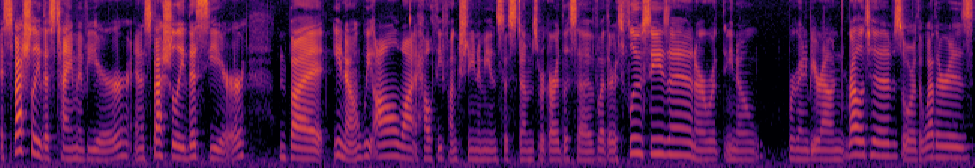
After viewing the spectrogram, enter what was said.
especially this time of year and especially this year. But, you know, we all want healthy functioning immune systems regardless of whether it's flu season or you know, we're going to be around relatives or the weather is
